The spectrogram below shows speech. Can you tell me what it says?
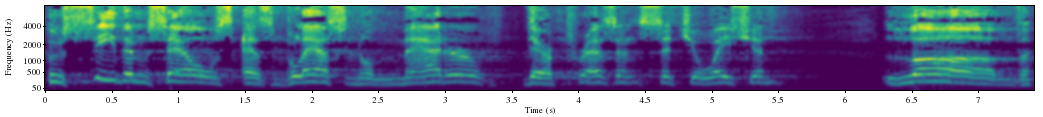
who see themselves as blessed no matter their present situation love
